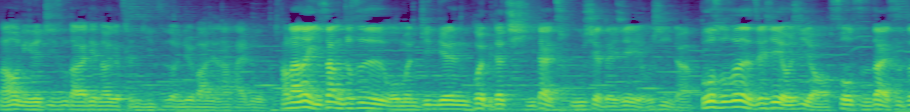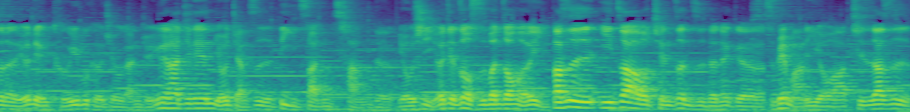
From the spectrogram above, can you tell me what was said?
然后你的技术大概练到一个层级之后，你就发现它太弱。好了，那以上就是我们今天会比较期待出现的一些游戏的。不过说真的，这些游戏哦，说实在是真的有点可遇不可求感觉，因为它今天有讲是第三场的游戏，而且只有十分钟而已。但是依照前阵子的那个纸片马里奥啊，其实它是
